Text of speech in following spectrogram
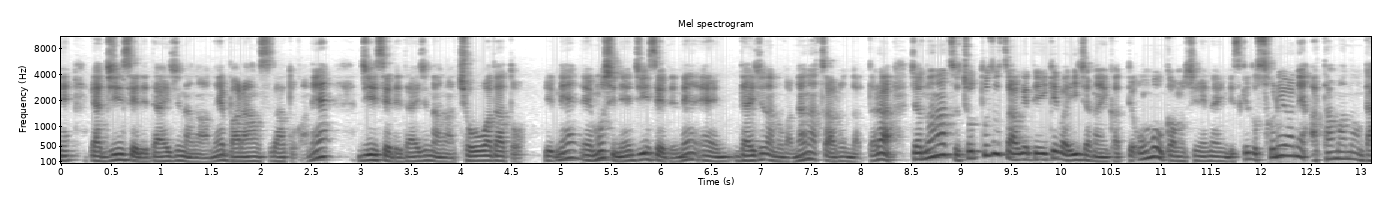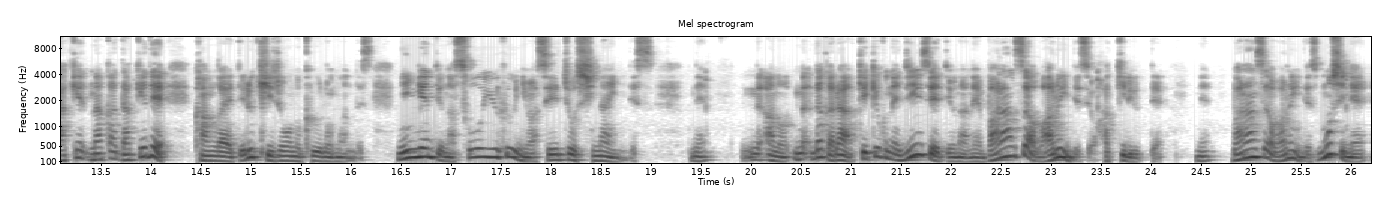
ね、いや人生で大事なのはねバランスだとかね人生で大事なのは調和だとね、もしね、人生でね、大事なのが7つあるんだったら、じゃあ7つちょっとずつ上げていけばいいじゃないかって思うかもしれないんですけど、それはね、頭のだけ中だけで考えてる机上の空論なんです。人間っていうのはそういうふうには成長しないんです。ね。あのだから結局ね人生っていうのはねバランスは悪いんですよはっきり言って。ね、バランスが悪いんです。もしね、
